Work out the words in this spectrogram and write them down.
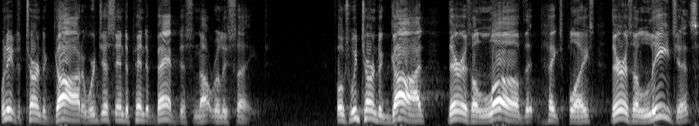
We need to turn to God or we're just independent Baptists and not really saved. Folks, we turn to God, there is a love that takes place, there is allegiance,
